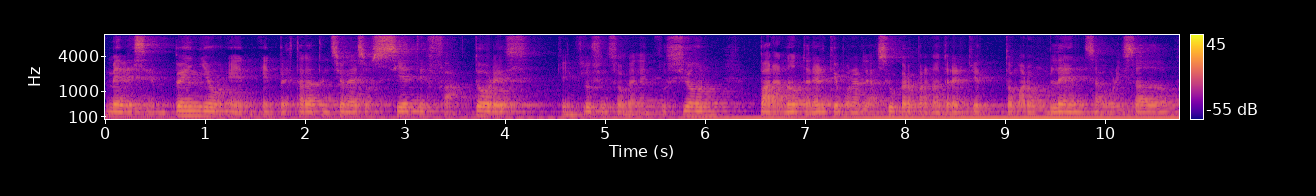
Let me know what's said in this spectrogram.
me desempeño en, prestar atención a esos siete factores que influyen sobre la infusión para no tener que ponerle azúcar, para no tener que tomar un blend saborizado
